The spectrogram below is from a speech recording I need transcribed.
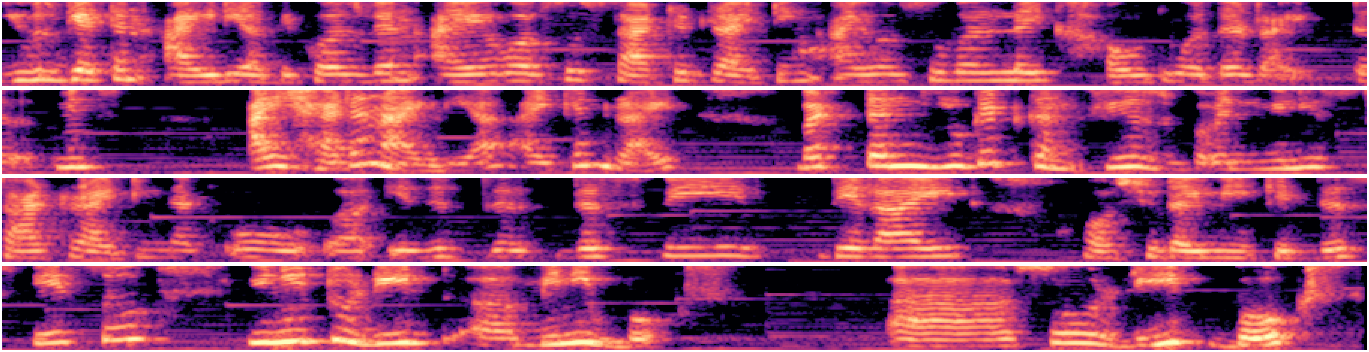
you will get an idea. Because when i also started writing i also was like how do other write uh, means i had an idea i can write but then you get confused when, when you start writing that oh uh, is it this this way they write or should i make it this way? So you need to read uh, many books. Uh, so read books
